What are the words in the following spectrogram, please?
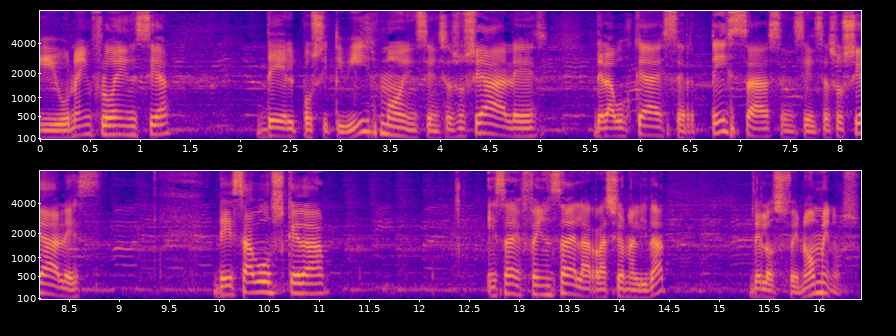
y una influencia del positivismo en ciencias sociales, de la búsqueda de certezas en ciencias sociales, de esa búsqueda, esa defensa de la racionalidad de los fenómenos.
